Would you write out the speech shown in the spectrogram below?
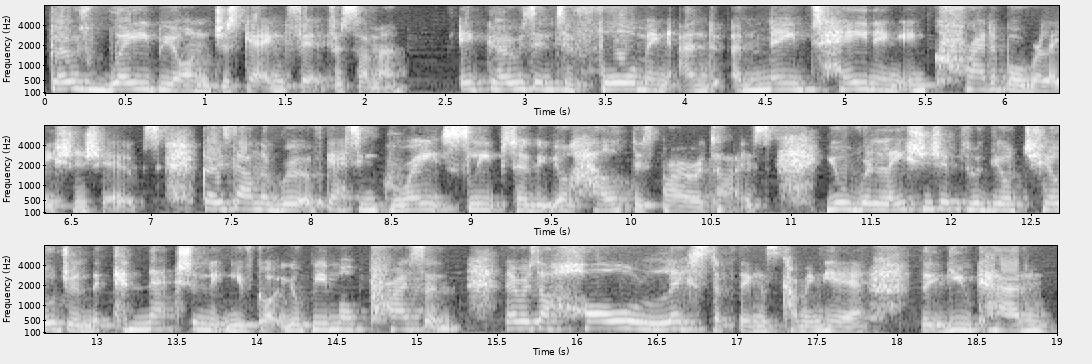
goes way beyond just getting fit for summer it goes into forming and, and maintaining incredible relationships, goes down the route of getting great sleep so that your health is prioritized, your relationships with your children, the connection that you've got, you'll be more present. There is a whole list of things coming here that you can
